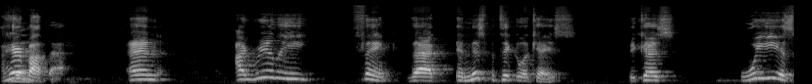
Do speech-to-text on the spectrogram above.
I hear yeah. about that. And I really think that in this particular case, because we as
